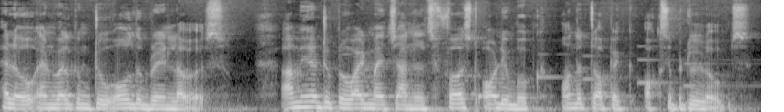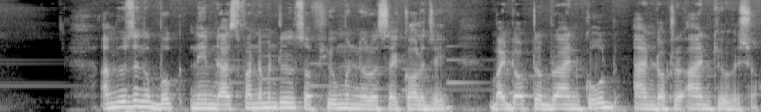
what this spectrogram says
Hello and welcome to all the brain lovers. I'm here to provide my channel's first audiobook on the topic occipital lobes. I'm using a book named as Fundamentals of Human Neuropsychology by Dr. Bryan Kolb and Dr. Ian Q. Whishaw.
